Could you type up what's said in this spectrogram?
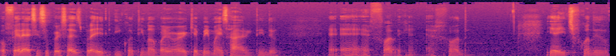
oferecem super size pra ele. Enquanto em Nova York é bem mais raro, entendeu? É, é, é foda, cara. É foda. E aí, tipo, quando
